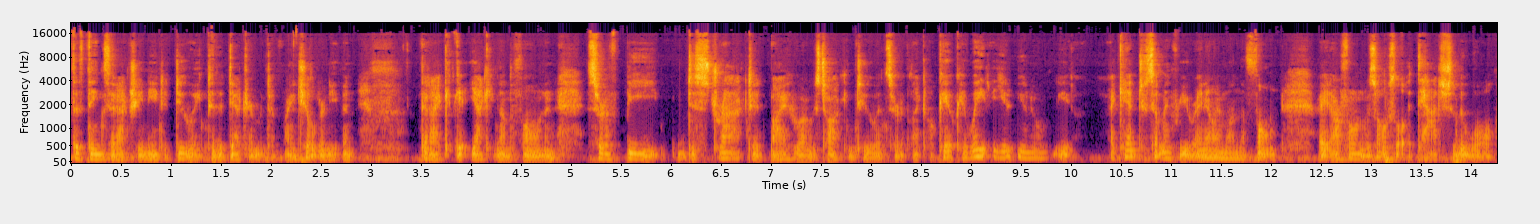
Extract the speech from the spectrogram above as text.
the things that actually needed doing to the detriment of my children even that I could get yakking on the phone and sort of be distracted by who I was talking to and sort of like, okay, okay, wait, you, you know, you, I can't do something for you right now. I'm on the phone, right? Our phone was also attached to the wall.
